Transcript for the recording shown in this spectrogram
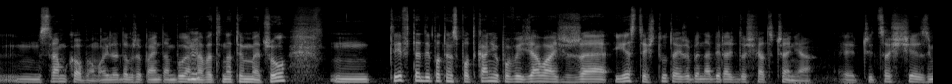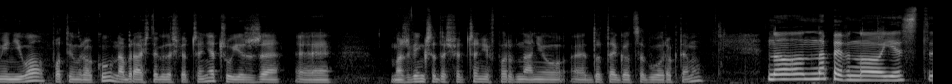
m, z Ramkową, o ile dobrze pamiętam, byłem nawet na tym meczu. Mm, Ty wtedy po tym spotkaniu powiedziałaś, że jesteś tutaj, żeby nabierać doświadczenia. E, Czy coś się zmieniło po tym roku? Nabrałaś tego doświadczenia? Czujesz, że e, masz większe doświadczenie w porównaniu e, do tego, co było rok temu? No na pewno jest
